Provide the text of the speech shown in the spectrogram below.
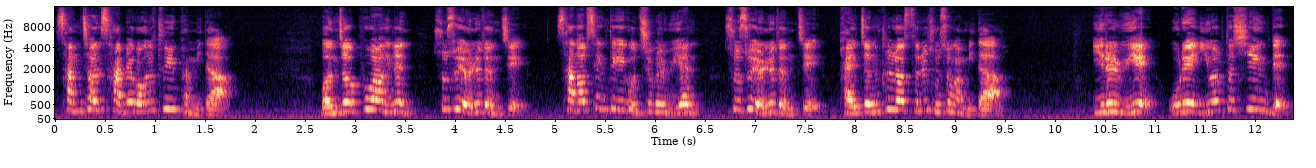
3,400억을 투입합니다. 먼저 포항에는 수소 연료전지, 산업 생태계 구축을 위한 수소 연료전지 발전 클러스터를 조성합니다. 이를 위해 올해 2월부터 시행된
